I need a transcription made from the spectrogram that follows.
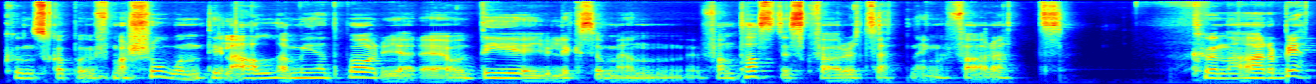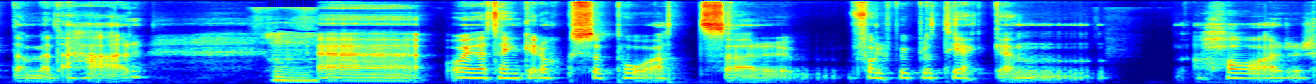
kunskap och information till alla medborgare och det är ju liksom en fantastisk förutsättning för att kunna arbeta med det här. Mm. Eh, och jag tänker också på att så här, folkbiblioteken har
